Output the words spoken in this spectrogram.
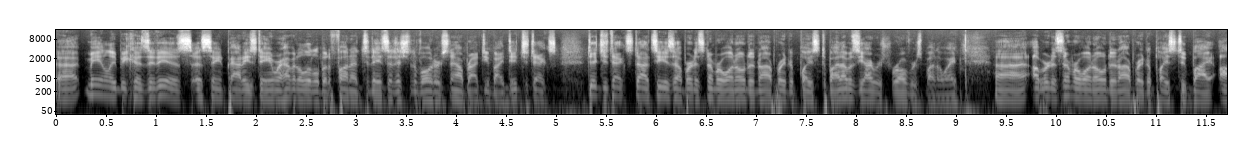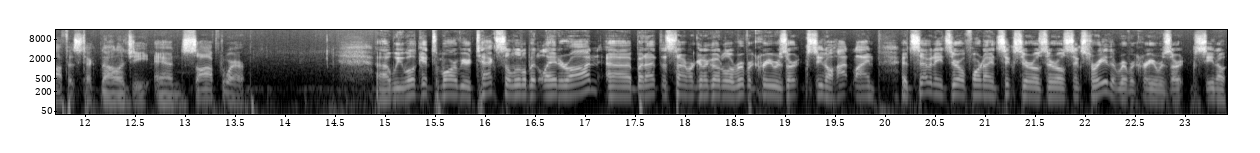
uh, mainly because it is St. Patty's Day and we're having a little bit of fun on today's edition of Oilers Now, brought to you by Digitex. Digitex.ca is Alberta's number one owned and operated place to buy. That was the Irish Rovers, by the way. Uh, Alberta's number one owned and operated place to buy office technology and software. Uh, we will get to more of your texts a little bit later on, uh, but at this time, we're going to go to the River Cree Resort Casino hotline at 780-496-0063, the River Cree Resort Casino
